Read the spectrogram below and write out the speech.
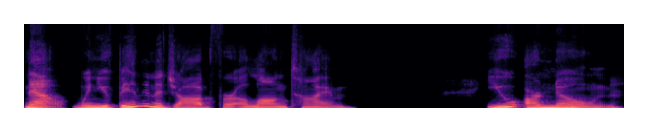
Now, when you've been in a job for a long time, you are known.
